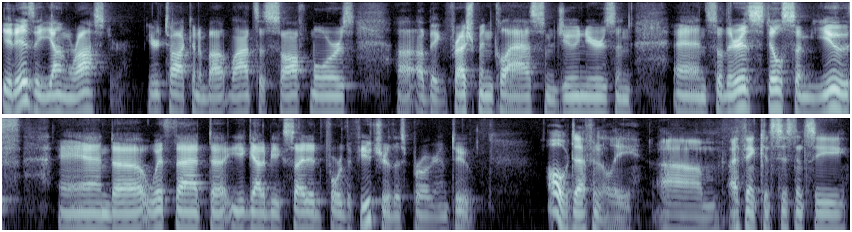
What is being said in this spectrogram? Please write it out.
it is a young roster. You're talking about lots of sophomores, uh, a big freshman class, some juniors, and and so there is still some youth. And uh, with that, uh, you got to be excited for the future of this program too. Oh, definitely. Um, I think consistency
